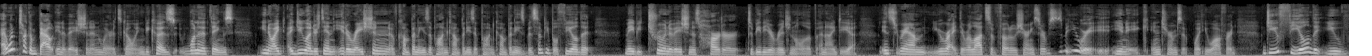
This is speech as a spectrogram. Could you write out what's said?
I want to talk about innovation and where it's going because one of the things, you know, I, I do understand the iteration of companies upon companies upon companies, but some people feel that maybe true innovation is harder to be the original of an idea. Instagram, you're right, there were lots of photo sharing services, but you were uh, unique in terms of what you offered. Do you feel that you've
